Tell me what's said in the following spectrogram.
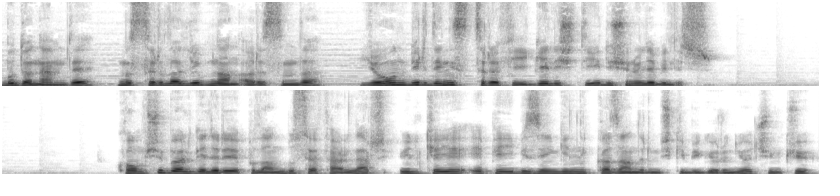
bu dönemde Mısır'la Lübnan arasında yoğun bir deniz trafiği geliştiği düşünülebilir. Komşu bölgelere yapılan bu seferler ülkeye epey bir zenginlik kazandırmış gibi görünüyor çünkü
